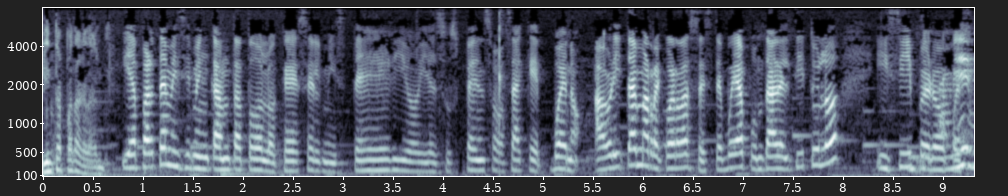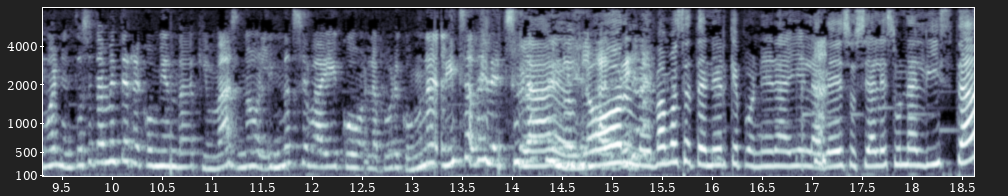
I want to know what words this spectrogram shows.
pinta para grande. Y aparte a mí sí me encanta todo lo que es el misterio y el suspenso, o sea que, bueno, ahorita me recuerdas, este, voy a apuntar el título y sí, pero... Pues bueno, entonces también te recomiendo aquí más, ¿no? Linda se va a ir con, la pobre, con una lista de lecturas. enorme, vamos a tener que poner ahí en las redes sociales una lista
